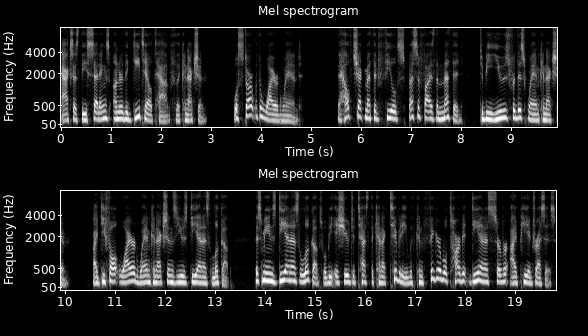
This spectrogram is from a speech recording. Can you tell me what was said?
Access these settings under the Detail tab for the connection. We'll start with a wired WAN. The health check method field specifies the method to be used for this WAN connection. By default, wired WAN connections use DNS lookup. This means DNS lookups will be issued to test the connectivity with configurable target DNS server IP addresses.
